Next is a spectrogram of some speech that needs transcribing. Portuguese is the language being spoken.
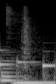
Música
